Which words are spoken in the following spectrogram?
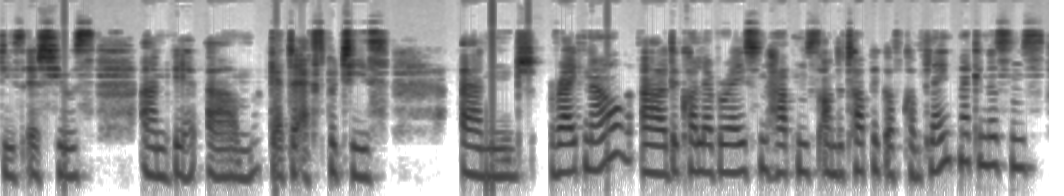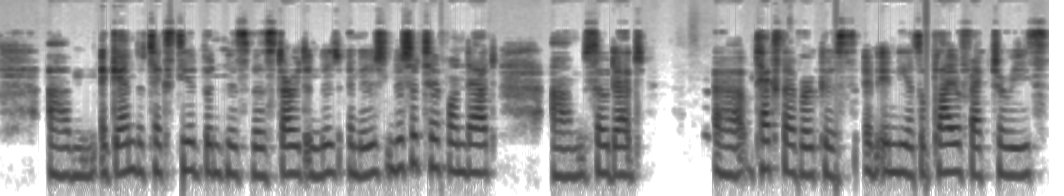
these issues and we um, get the expertise. And right now, uh, the collaboration happens on the topic of complaint mechanisms um, again, the Textile Textilbündnis will start an, an initiative on that um, so that uh, textile workers in Indian supplier factories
